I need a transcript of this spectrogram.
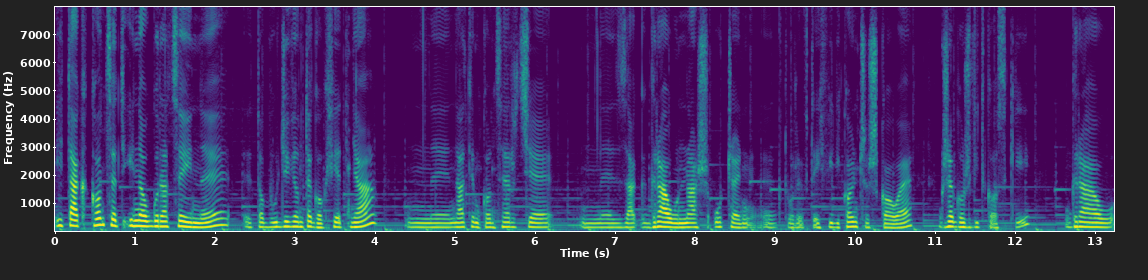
I tak koncert inauguracyjny to był 9 kwietnia. Y, Na tym koncercie y, zagrał nasz uczeń, y, który w tej chwili kończy szkołę, Grzegorz Witkowski. Grał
